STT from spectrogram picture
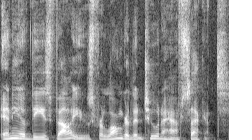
any of these values for longer than two and a half seconds.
